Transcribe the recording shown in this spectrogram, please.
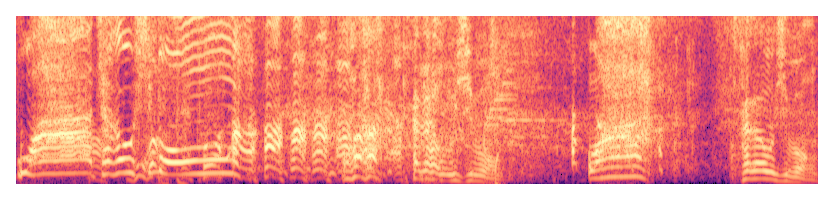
와 차가우 시봉. 차가 우 시봉. 와. 차가 우 시봉.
